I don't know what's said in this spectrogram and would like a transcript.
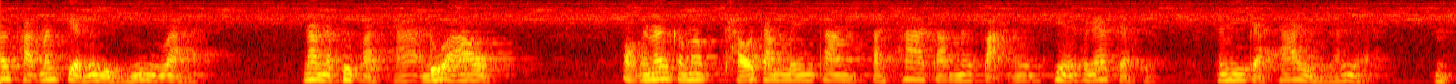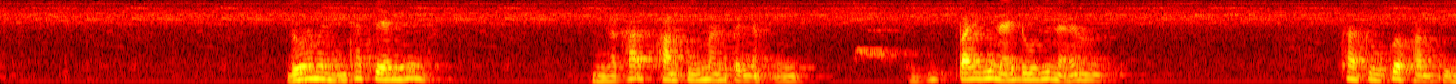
มันผัดมันเปลี่ยนกันอยู่นี่ว่า นั่นแหละคือป่าช้าดูเอา ออกจากนั้นก็มาเผาตามเมนตามป่าช้าตามในป่าที่ไหนก็แล้วแต่มันมีป่าช้าอยู่นั้นแหละดูให้มันเห็นชัดเจนนี่นี่แหละครับความจริงมันเป็นอย่างนี้ ไปที่ไหนดูที่ไหน ถ้าดูเพื่อความจริง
